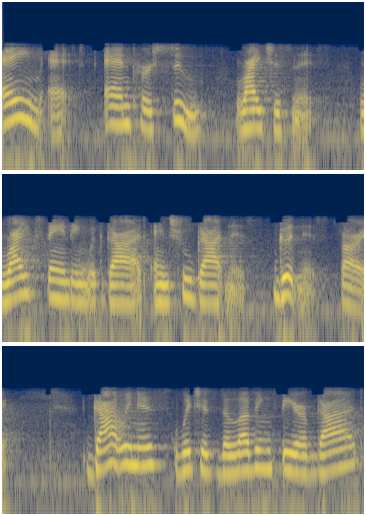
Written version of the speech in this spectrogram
Aim at and pursue righteousness, right standing with God, and true godness, goodness, sorry godliness, which is the loving fear of God,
